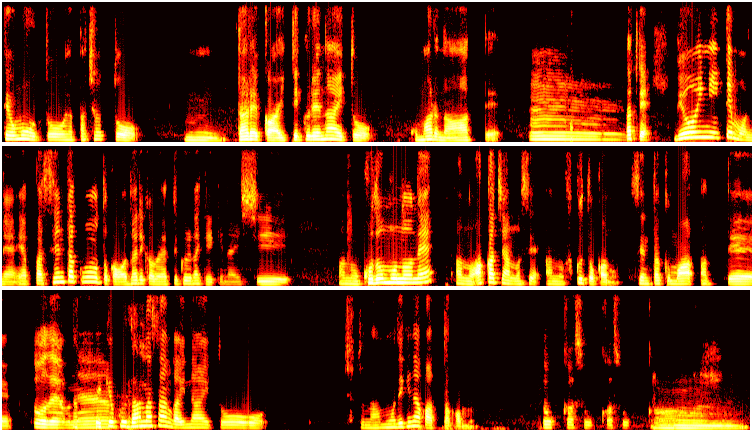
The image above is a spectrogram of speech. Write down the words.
て思うとやっぱちょっと、うん、誰かいてくれないと困るなってうんだって病院にいてもねやっぱ洗濯物とかは誰かがやってくれなきゃいけないしあの子供のねあの赤ちゃんのせあの服とかの洗濯もああって、そうだよね。結局旦那さんがいないとちょっと何もできなかったかも。そっかそっかそっか。うん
